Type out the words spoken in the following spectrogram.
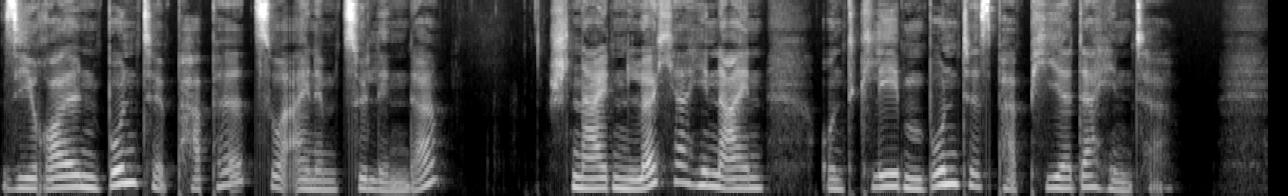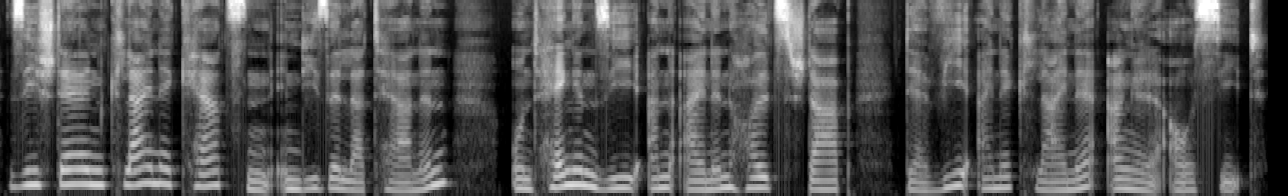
Sie rollen bunte Pappe zu einem Zylinder, schneiden Löcher hinein und kleben buntes Papier dahinter. Sie stellen kleine Kerzen in diese Laternen und hängen sie an einen Holzstab, der wie eine kleine Angel aussieht.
